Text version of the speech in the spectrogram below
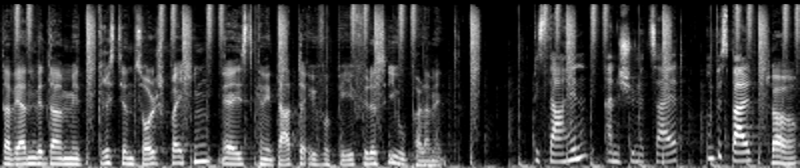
Da werden wir dann mit Christian Zoll sprechen. Er ist Kandidat der ÖVP für das EU-Parlament. Bis dahin eine schöne Zeit und bis bald. Ciao.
